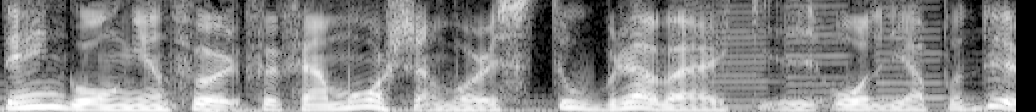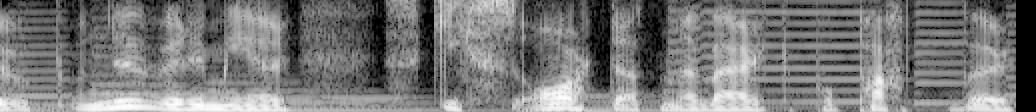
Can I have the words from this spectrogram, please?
den gången, för, för fem år sedan, var det stora verk i olja på duk och nu är det mer skissartat med verk på papper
